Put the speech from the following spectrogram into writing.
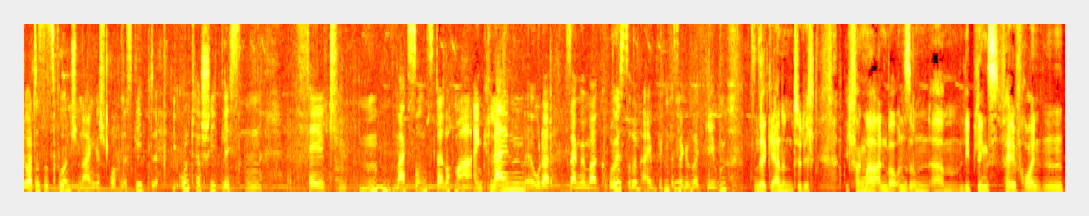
Du hattest es vorhin schon angesprochen. Es gibt die unterschiedlichsten Felltypen. Magst du uns da noch mal einen kleinen oder sagen wir mal größeren Einblick besser gesagt geben? Sehr gerne natürlich. Ich fange mal an bei unseren ähm, Lieblingsfellfreunden,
